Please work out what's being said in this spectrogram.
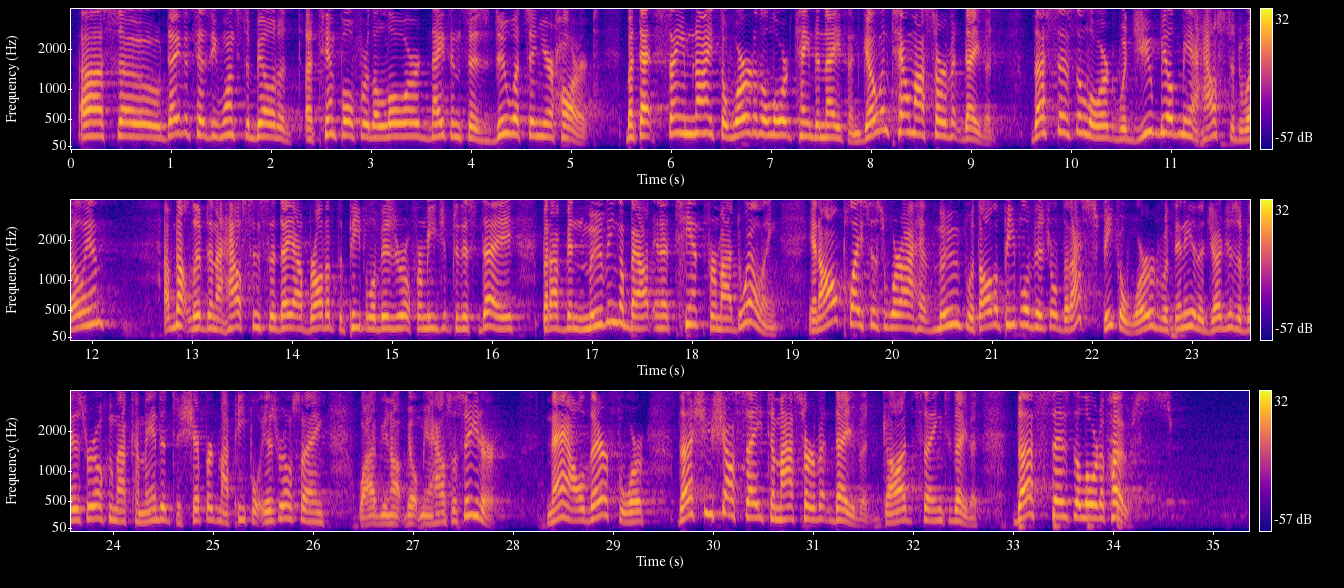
Uh, so David says he wants to build a, a temple for the Lord. Nathan says, Do what's in your heart. But that same night, the word of the Lord came to Nathan Go and tell my servant David, Thus says the Lord, Would you build me a house to dwell in? I've not lived in a house since the day I brought up the people of Israel from Egypt to this day, but I've been moving about in a tent for my dwelling. In all places where I have moved with all the people of Israel, did I speak a word with any of the judges of Israel whom I commanded to shepherd my people Israel, saying, Why have you not built me a house of cedar? Now, therefore, thus you shall say to my servant David, God saying to David, Thus says the Lord of hosts,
